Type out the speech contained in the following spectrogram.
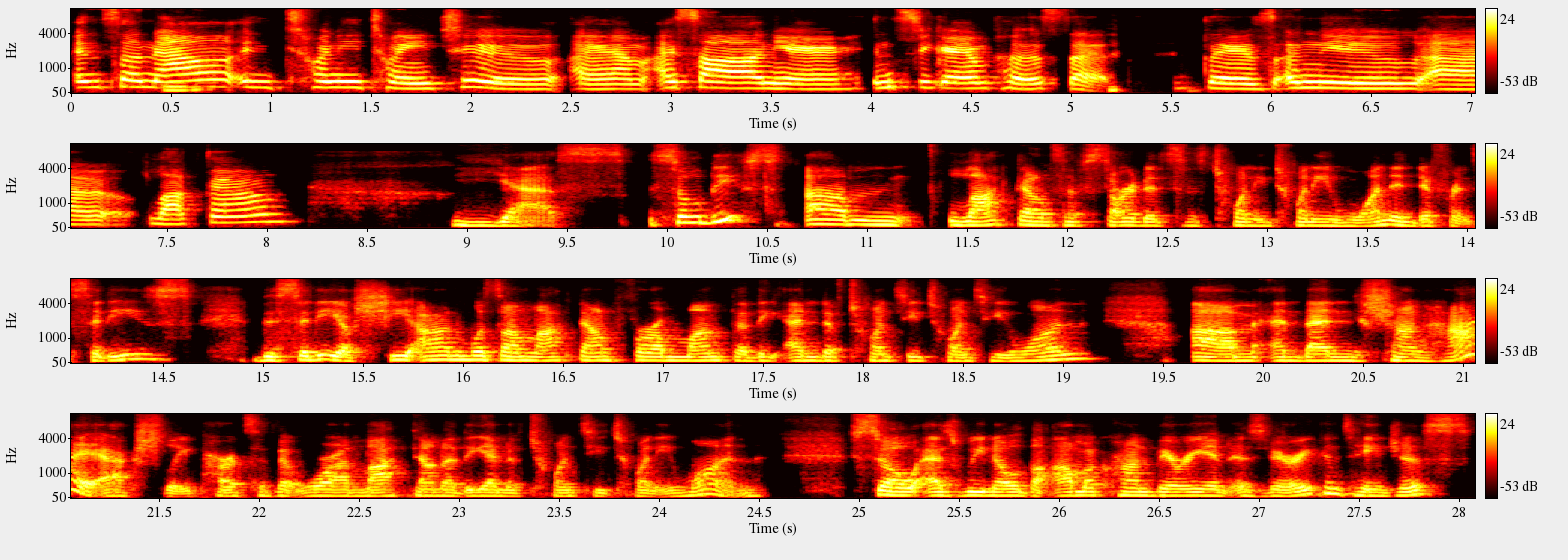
And so now in 2022, I am I saw on your Instagram post that there's a new uh, lockdown Yes. So these um, lockdowns have started since 2021 in different cities. The city of Xi'an was on lockdown for a month at the end of 2021. Um, and then Shanghai, actually, parts of it were on lockdown at the end of 2021. So, as we know, the Omicron variant is very contagious.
